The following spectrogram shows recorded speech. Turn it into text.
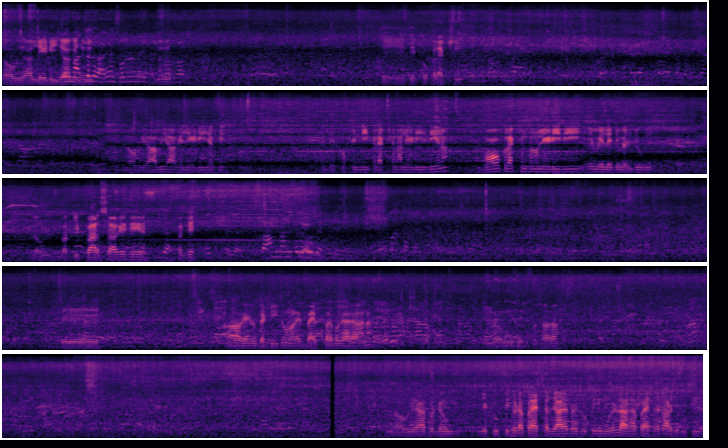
ਲਓ ਵੀ ਆ ਲੇਡੀਜ਼ ਆ ਗਈ ਜਿਵੇਂ ਇਹ ਦੇਖੋ ਕਲੈਕਸ਼ਨ ਲਓ ਵੀ ਆ ਵੀ ਆ ਗਏ ਲੇਡੀਜ਼ ਅੱਗੇ। ਤੇ ਦੇਖੋ ਕਿੰਨੀ ਕਲੈਕਸ਼ਨ ਆ ਲੇਡੀਜ਼ ਦੀ ਹੈ ਨਾ ਬਹੁਤ ਕਲੈਕਸ਼ਨ ਤੁਹਾਨੂੰ ਲੇਡੀਜ਼ ਦੀ ਇਹ ਮੇਲੇ 'ਚ ਮਿਲ ਜੂਗੀ। ਲਓ ਬਾਕੀ ਪਰਸ ਆ ਗਏ ਫੇਰ ਅੱਗੇ। ਸਾਹਮਣਾ ਨਿਕਲ ਤੇ ਆ ਗਏ ਗੱਡੀ ਧੋਣ ਵਾਲੇ ਵਾਈਪਰ ਵਗੈਰਾ, ਹਨਾ? ਸਾਰਾ ਲਓ ਵੀ ਆ ਤੁਹਾਡੇ ਨੂੰ ਜੇ ਟੂਟੀ ਥੋੜਾ ਪ੍ਰੈਸ਼ਰ ਜ਼ਿਆਦਾ ਤਾਂ ਟੂਟੀ ਦੇ ਮੂਹਰੇ ਲਾਦਾ ਪ੍ਰੈਸ਼ਰ ਘਟ ਜੇ ਟੂਟੀ ਦਾ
